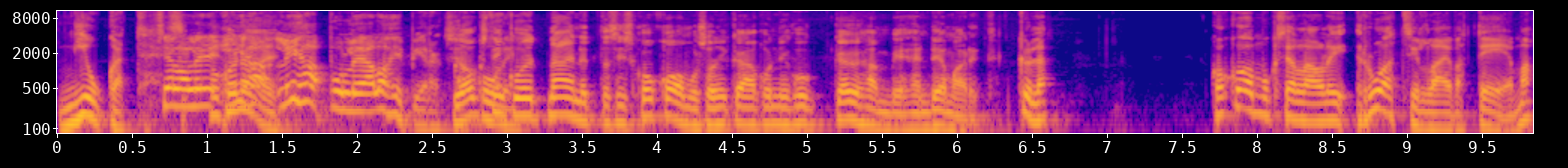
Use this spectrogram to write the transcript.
niukat. Siellä oli Onko liha, näin? lihapullia ja lohipiirakkaa. Siis onko niin kuin näin, että siis kokoomus on ikään kuin, niin kuin köyhän miehen demarit? Kyllä. Kokoomuksella oli Ruotsin laiva teema.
